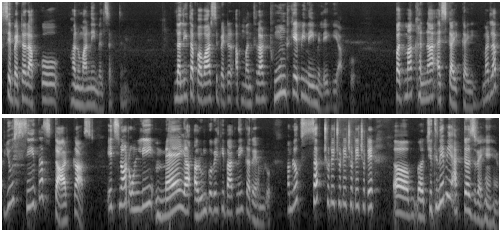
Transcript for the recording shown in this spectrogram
से बेटर आपको हनुमान नहीं मिल सकते। ललिता पवार से बेटर आप मंथरा ढूंढ के भी नहीं मिलेगी आपको। पद्मा खन्ना एस कई मतलब you see the star cast it's not only मैं या अरुण गोविल की बात नहीं कर रहे हम लोग। हम लोग सब छोटे छोटे छोटे छोटे जितने भी एक्टर्स रहे हैं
